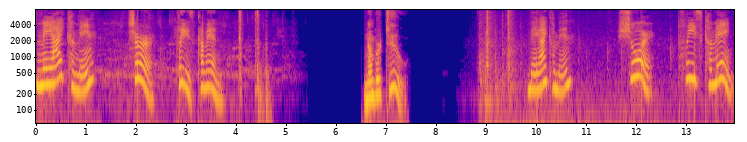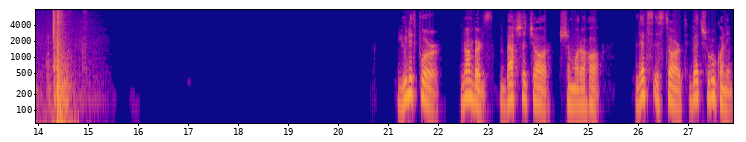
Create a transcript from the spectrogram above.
May I come in? Sure. Please come in. Number 2. May I come in? Sure. Please come in. Unit 4 Numbers بخش چهار شماره ها Let's start بیاید شروع کنیم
